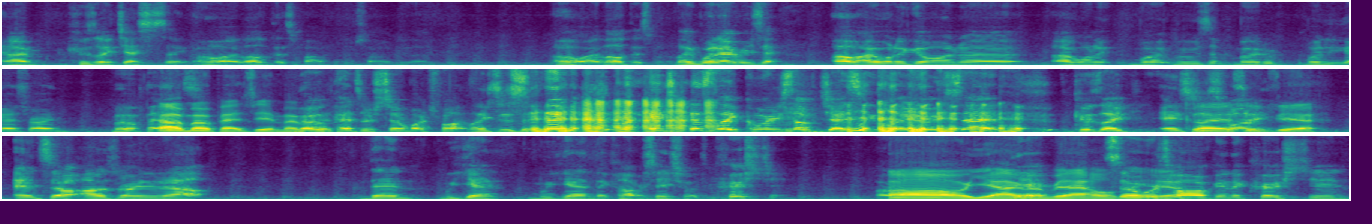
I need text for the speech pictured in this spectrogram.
And I'm because like Jesse's like, oh, I love this popcorn, so I'd be like, oh, I love this, like whatever he said. Oh, I want to go on a, I want to, what, what was it, motor? What do you guys ride? Mopeds. Oh, mopeds. Yeah, mopeds. Mopeds are so much fun. Like just, like, just like corny stuff Jesse literally said, because like it's just funny. Yeah. And so I was writing it out. Then we get we get in the conversation with Christian. Oh yeah, I Yeah. remember that whole. Thing. So thing, we're yeah. talking to Christian,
